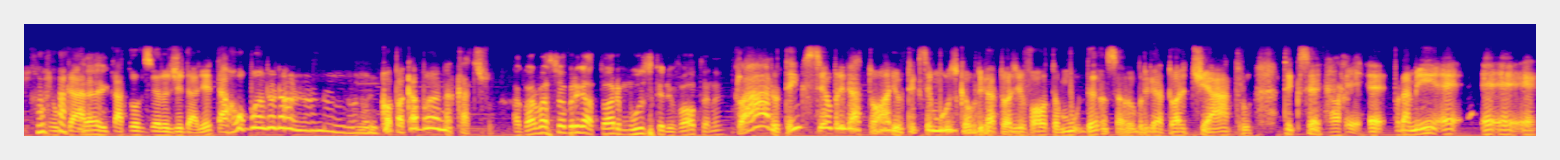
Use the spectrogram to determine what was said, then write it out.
que o cara com 14 anos de idade, ele tá roubando no, no, no- em Copacabana, Katsu. Agora vai ser obrigatório música de volta, né? Claro, tem que ser obrigatório, tem que ser música obrigatória de volta, dança obrigatória, teatro, tem que ser. É, é, para mim é, é, é-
